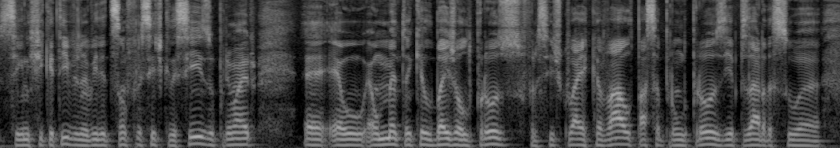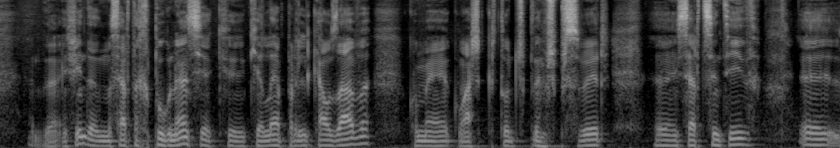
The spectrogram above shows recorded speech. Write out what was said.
significativos na vida de São Francisco de Assis. O primeiro é, é, o, é o momento em que ele beija o leproso. Francisco vai a cavalo, passa por um leproso e, apesar da sua de, enfim, de uma certa repugnância que, que a lepra lhe causava, como, é, como acho que todos podemos perceber, uh, em certo sentido. Uh,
